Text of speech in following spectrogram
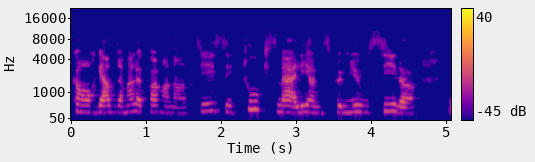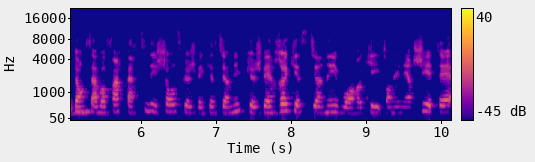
quand on regarde vraiment le corps en entier, c'est tout qui se met à aller un petit peu mieux aussi. Là. Donc, mm-hmm. ça va faire partie des choses que je vais questionner puis que je vais re-questionner, voir, OK, ton énergie était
